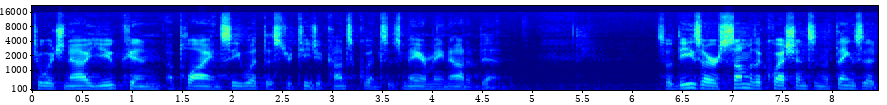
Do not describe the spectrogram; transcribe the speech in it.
to which now you can apply and see what the strategic consequences may or may not have been. So these are some of the questions and the things that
